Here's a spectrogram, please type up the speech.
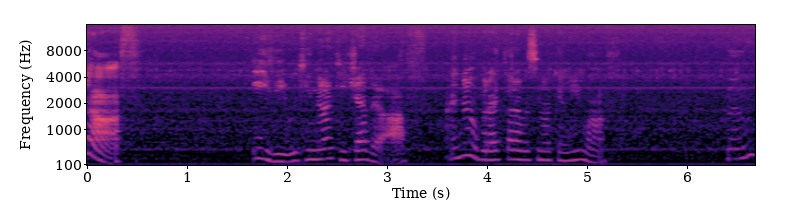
me off? Easy, we can knock each other off. I know, but I thought I was knocking you off. Boom,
